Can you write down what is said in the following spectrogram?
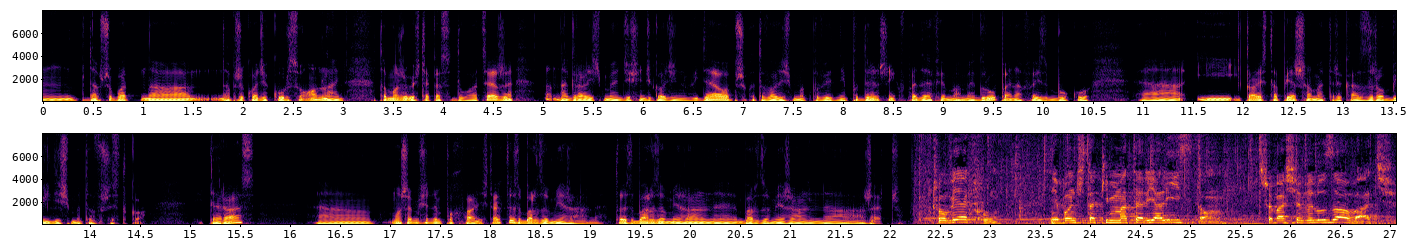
Mm, na przykład na, na przykładzie kursu online to może być taka sytuacja, że nagraliśmy 10 godzin wideo, przygotowaliśmy odpowiedni podręcznik w PDF-ie, mamy grupę na Facebooku e, i to jest ta pierwsza metryka. Zrobiliśmy to wszystko. I teraz E, możemy się tym pochwalić, tak? To jest bardzo mierzalne. To jest bardzo mierzalny, bardzo mierzalna rzecz. Człowieku, nie bądź takim materialistą. Trzeba się wyluzować.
